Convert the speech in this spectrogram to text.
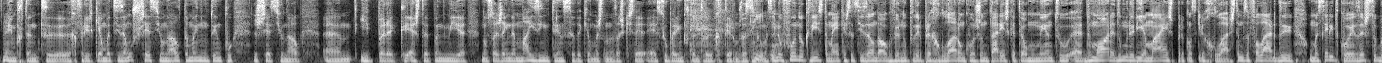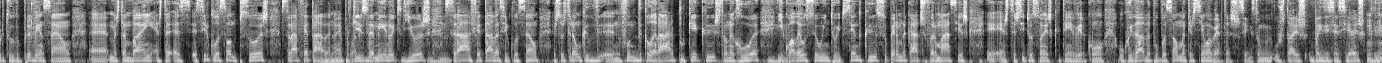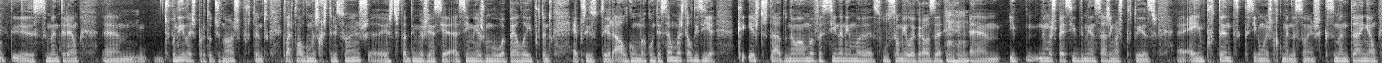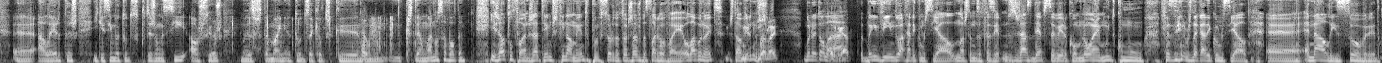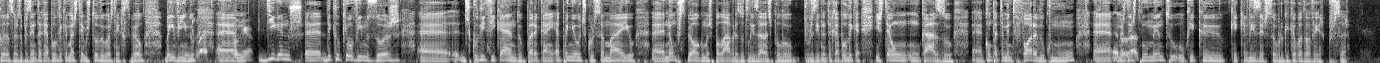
É importante eh, referir que é uma decisão excepcional, também num tempo excepcional. Um, e para que esta pandemia não seja ainda mais intensa daqui a umas semanas, acho que isto é, é super importante retermos essa Sim, informação. e no fundo o que disse também é que esta decisão dá ao governo o poder para regular um conjunto de áreas que até ao momento eh, demora, demoraria mais para conseguir regular. Estamos a falar de uma série de coisas, sobretudo prevenção, eh, mas também esta, a, a circulação de pessoas será afetada, não é? A partir Claro da meia-noite de hoje será afetada a circulação. As pessoas terão que, de- no fundo, declarar porque é que estão na rua e qual é o seu intuito. Sendo que supermercados, farmácias, eh, estas situações que têm a ver com o cuidado da população manter-se-ão abertas. Sim, são os tais bens essenciais que, Uhum. que se manterão ahm, disponíveis para todos nós. Portanto, claro, com algumas restrições, eh, este estado de emergência assim mesmo o apela e, portanto, é preciso ter alguma contenção. Marcelo dizia que este estado não é uma vacina nem uma solução milagrosa Uhum. ahm, e numa espécie de mensagem aos portugueses. eh, É importante importante que sigam as recomendações, que se mantenham uh, alertas e que, acima de tudo, se protejam a si, aos seus, mas também a todos aqueles que, um, que estão à nossa volta. E já ao telefone já temos finalmente o professor Dr. Jorge Bacelar Gouveia. Olá, boa noite. Está a ouvir-nos? Boa noite. Boa noite, olá. Bem-vindo à Rádio Comercial. Nós estamos a fazer, já se deve saber como não é muito comum fazermos na Rádio Comercial uh, análise sobre declarações do Presidente da República, mas temos todo o gosto em recebê-lo. Bem-vindo. Uh, Diga-nos uh, daquilo que ouvimos hoje, descodificando para quem apanhou o discurso a meio, não percebeu algumas palavras utilizadas pelo Presidente da República. Isto é um, um caso completamente fora do comum, é mas neste momento, o que, é que, o que é que quer dizer sobre o que acabou de ouvir, professor?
